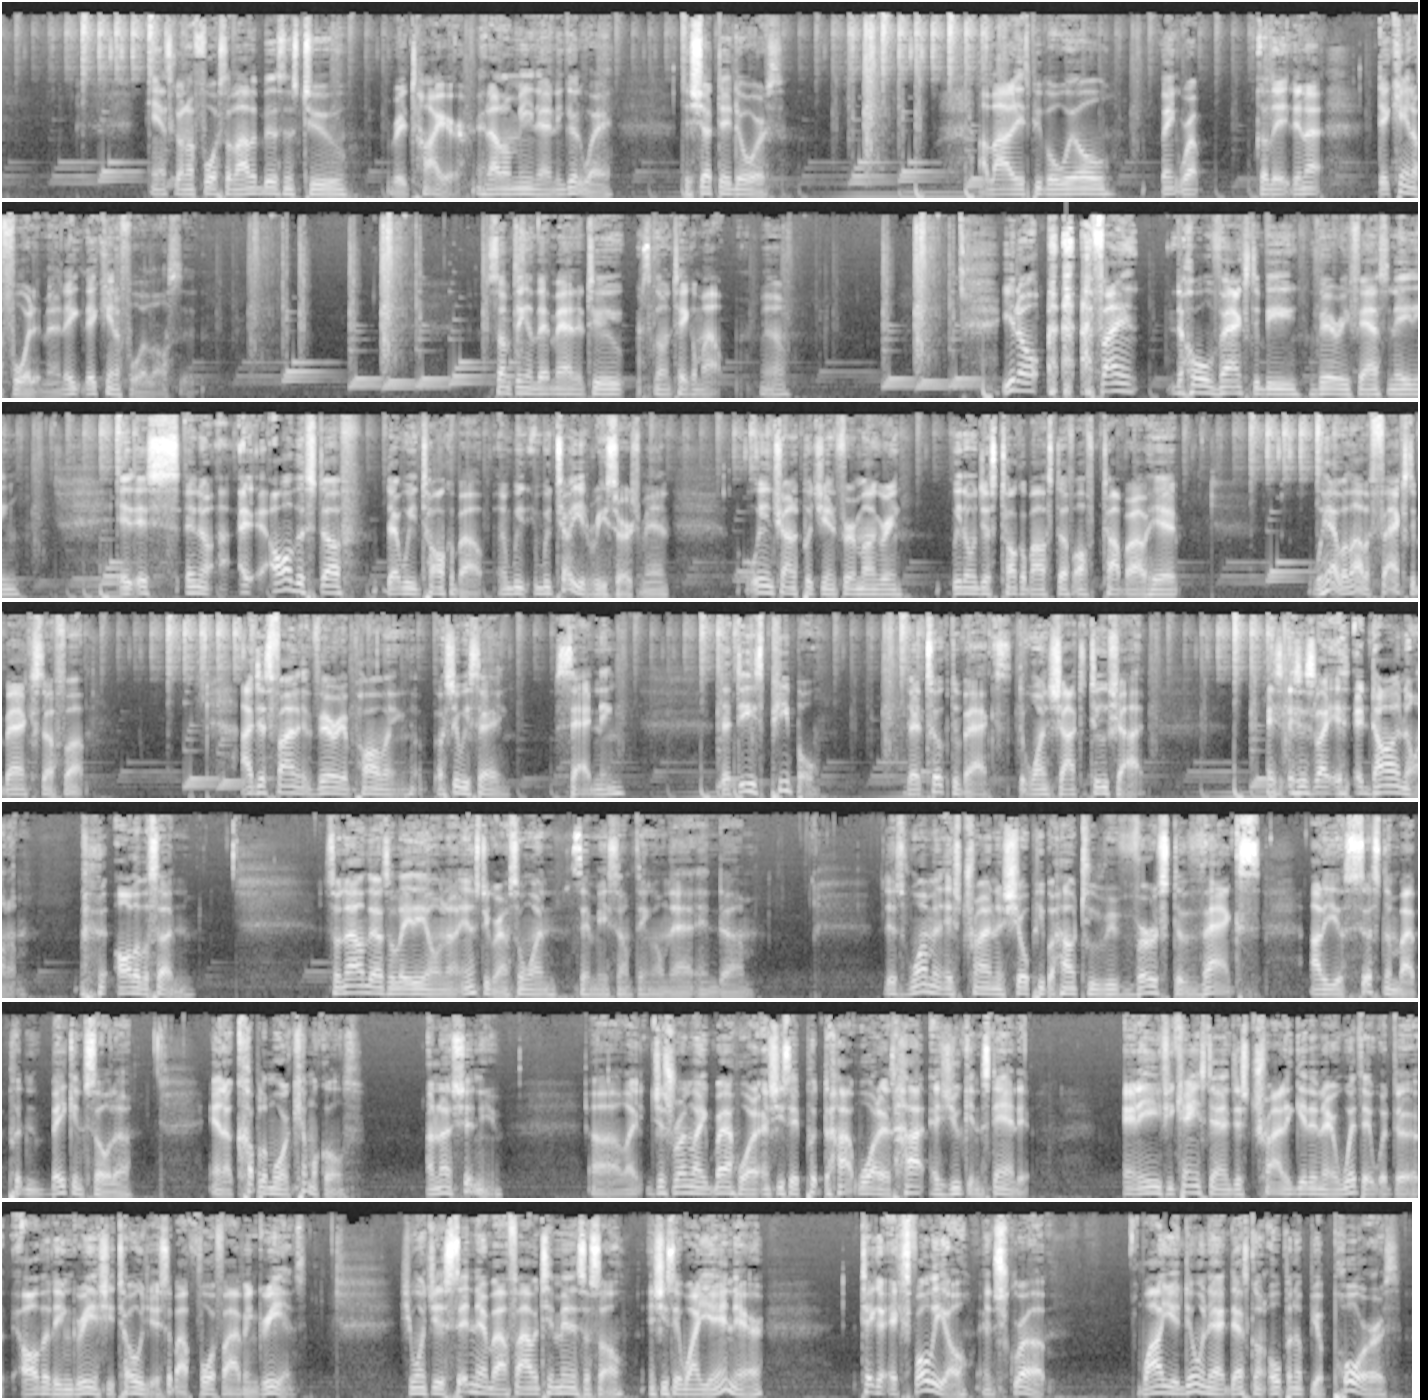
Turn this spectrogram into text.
And it's going to force a lot of business to retire. And I don't mean that in a good way, to shut their doors. A lot of these people will bankrupt because they, they're not, they can't afford it, man. They, they can't afford a lawsuit. Something of that magnitude is going to take them out, you know. You know, I find the whole vax to be very fascinating it, it's you know I, all the stuff that we talk about, and we we tell you to research, man. We ain't trying to put you in fear mongering. We don't just talk about stuff off the top of our head. We have a lot of facts to back stuff up. I just find it very appalling, or should we say, saddening, that these people that took the vax, the one shot, the two shot, it's, it's just like it, it dawned on them all of a sudden so now there's a lady on uh, Instagram. Someone sent me something on that, and um, this woman is trying to show people how to reverse the vax out of your system by putting baking soda and a couple of more chemicals. I'm not shitting you. Uh, like just run like bathwater, and she said put the hot water as hot as you can stand it. And if you can't stand, it, just try to get in there with it with the all of the ingredients she told you. It's about four or five ingredients she wants you to sit in there about five or ten minutes or so. And she said, while you're in there, take an exfolio and scrub. While you're doing that, that's going to open up your pores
